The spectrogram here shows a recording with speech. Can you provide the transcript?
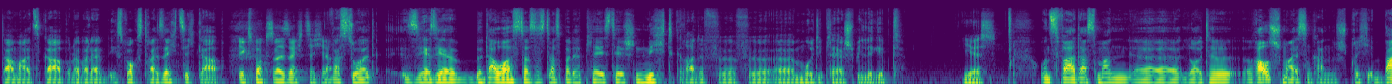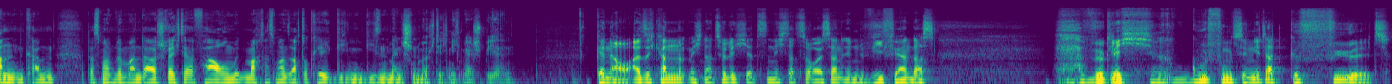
damals gab oder bei der Xbox 360 gab. Xbox 360, ja. Was du halt sehr, sehr bedauerst, dass es das bei der PlayStation nicht gerade für, für äh, Multiplayer-Spiele gibt. Yes. Und zwar, dass man äh, Leute rausschmeißen kann, sprich bannen kann, dass man, wenn man da schlechte Erfahrungen mitmacht, dass man sagt, okay, gegen diesen Menschen möchte ich nicht mehr spielen. Genau, also ich kann mich natürlich jetzt nicht dazu äußern, inwiefern das wirklich gut funktioniert hat. Gefühlt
